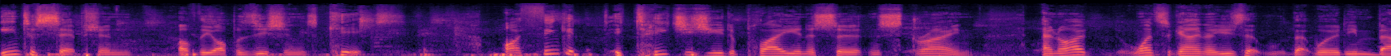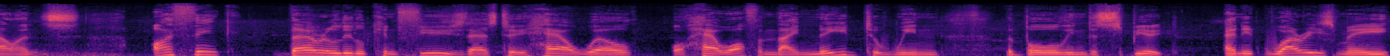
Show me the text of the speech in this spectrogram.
interception of the opposition's kicks, I think it, it teaches you to play in a certain strain. And I, once again, I use that, that word imbalance. I think they're a little confused as to how well or how often they need to win the ball in dispute. And it worries me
